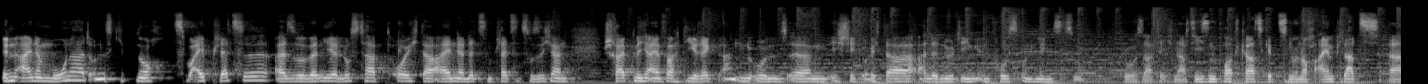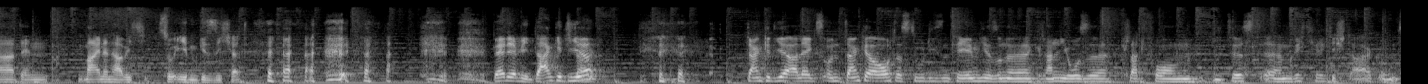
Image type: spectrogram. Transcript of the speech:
in einem Monat und es gibt noch zwei Plätze. Also wenn ihr Lust habt, euch da einen der letzten Plätze zu sichern, schreibt mich einfach direkt an und ähm, ich schicke euch da alle nötigen Infos und Links zu. Großartig. Nach diesem Podcast gibt es nur noch einen Platz, äh, denn meinen habe ich soeben gesichert. Benjamin, danke dir. Danke dir, Alex, und danke auch, dass du diesen Themen hier so eine grandiose Plattform bietest. Ähm, richtig, richtig stark und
